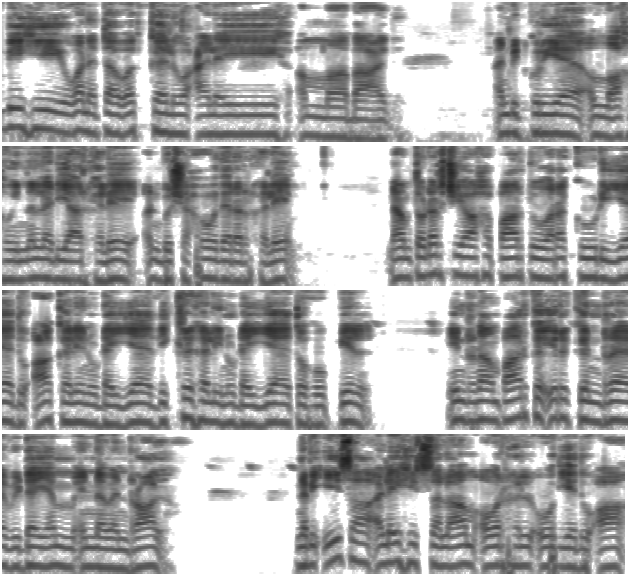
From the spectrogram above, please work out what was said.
به ونتوكل عليه أما بعد அன்பிற்குரிய அல்லாஹுவின் நல்லடியார்களே அன்பு சகோதரர்களே நாம் தொடர்ச்சியாக பார்த்து வரக்கூடிய துஆக்களினுடைய திக்ருகளினுடைய தொகுப்பில் இன்று நாம் பார்க்க இருக்கின்ற விடயம் என்னவென்றால் நபி ஈசா அலேஹிஸ்ஸலாம் அவர்கள் ஓதிய துஆ.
